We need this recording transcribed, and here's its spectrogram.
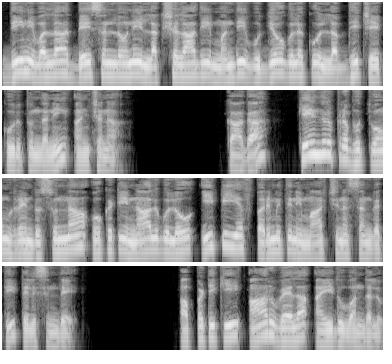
దీనివల్ల దేశంలోని లక్షలాది మంది ఉద్యోగులకు లబ్ధి చేకూరుతుందని అంచనా. కాగా కేంద్ర ప్రభుత్వం రెండు సున్నా ఒకటి నాలుగులో ఈపీఎఫ్ పరిమితిని మార్చిన సంగతి తెలిసిందే. అప్పటికి ఆరు వేల ఐదు వందలు.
